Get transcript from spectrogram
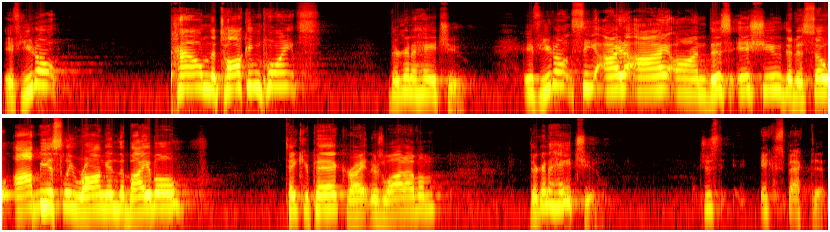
If you don't pound the talking points, they're going to hate you. If you don't see eye to eye on this issue that is so obviously wrong in the Bible, take your pick, right? There's a lot of them. They're going to hate you. Just expect it.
